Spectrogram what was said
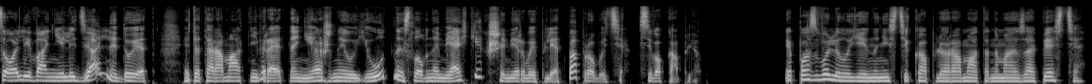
«Соль и ваниль — идеальный дуэт. Этот аромат невероятно нежный и уютный, словно мягкий кашемировый плед. Попробуйте. Всего каплю». Я позволила ей нанести каплю аромата на мое запястье,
